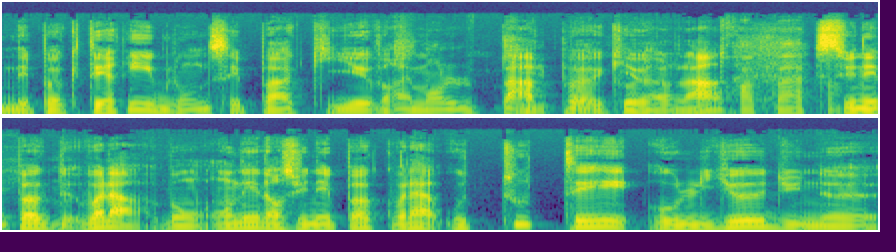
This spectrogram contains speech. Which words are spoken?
une époque terrible, on ne sait pas qui est vraiment le pape, L'époque, qui est oui, là. Trois papes. C'est une époque, de, voilà. Bon, on est dans une époque, voilà, où tout est au lieu d'une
